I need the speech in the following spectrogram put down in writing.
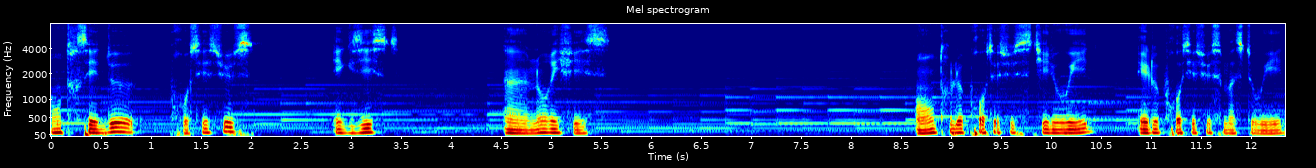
Entre ces deux processus existe un orifice entre le processus styloïde et le processus mastoïde,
